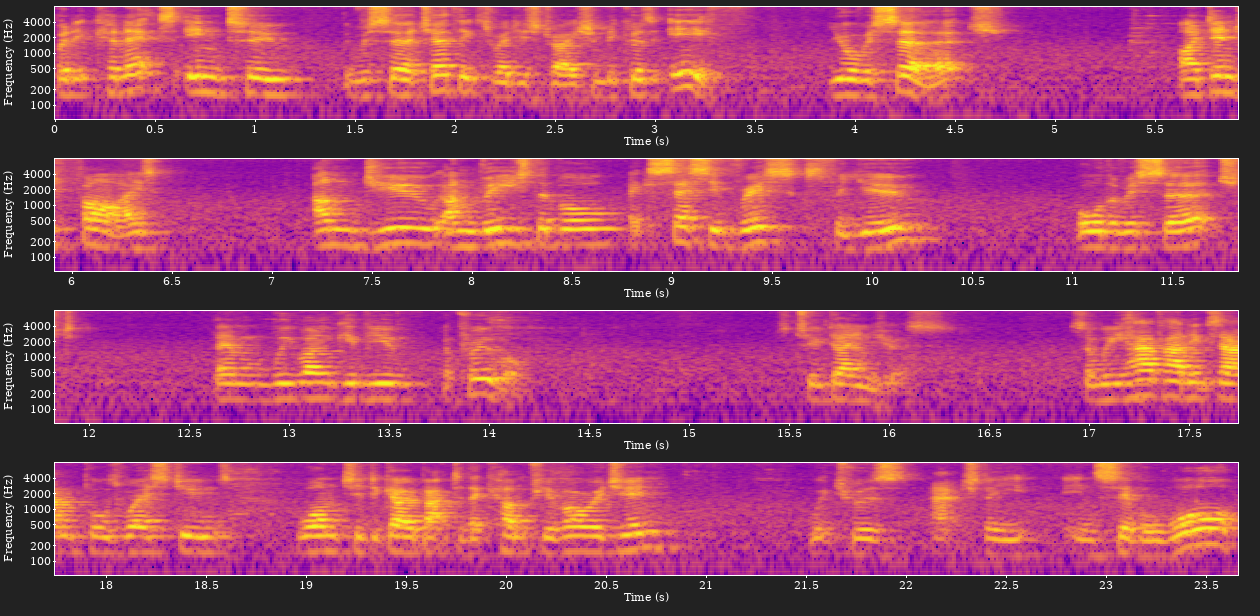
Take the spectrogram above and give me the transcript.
But it connects into the research ethics registration because if your research identifies undue, unreasonable, excessive risks for you or the researched, then we won't give you approval. It's too dangerous. So we have had examples where students wanted to go back to their country of origin, which was actually in civil war,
